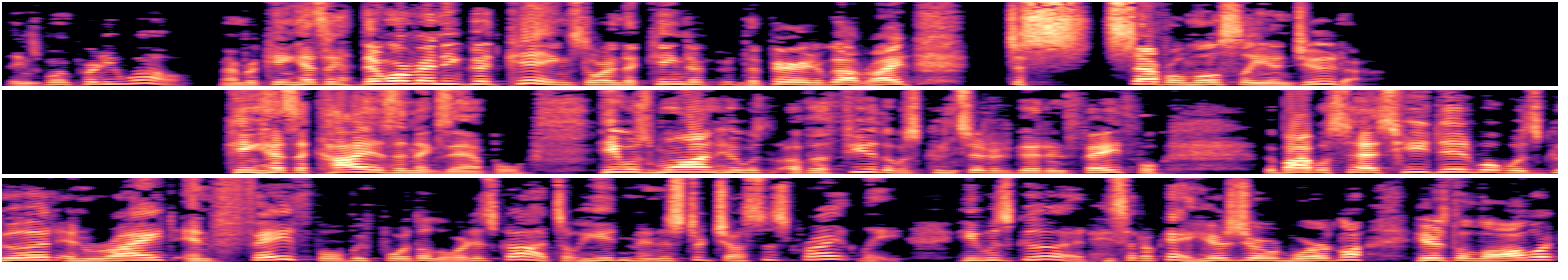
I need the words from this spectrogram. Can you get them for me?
things went pretty well. Remember King Hezekiah? There weren't many good kings during the kingdom, the period of God, right? Just several, mostly in Judah. King Hezekiah is an example. He was one who was of the few that was considered good and faithful. The Bible says he did what was good and right and faithful before the Lord his God. So he administered justice rightly. He was good. He said, okay, here's your word law. Here's the law, Lord.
